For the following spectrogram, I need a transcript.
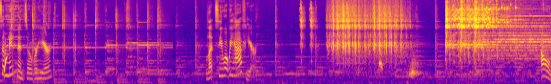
Some maintenance over here. Let's see what we have here. Oh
